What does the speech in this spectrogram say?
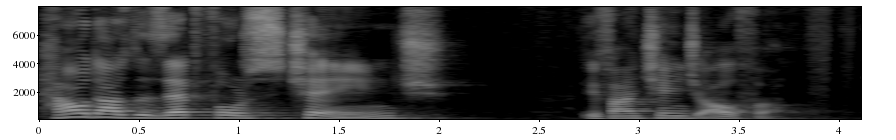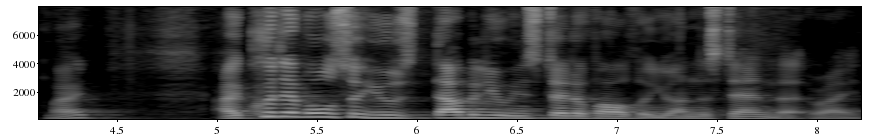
How does the z force change if I change alpha, right? I could have also used w instead of alpha, you understand that, right?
